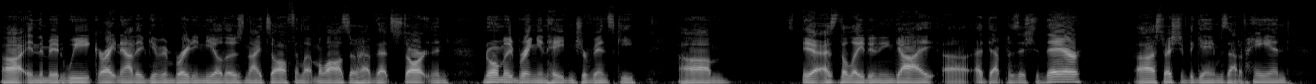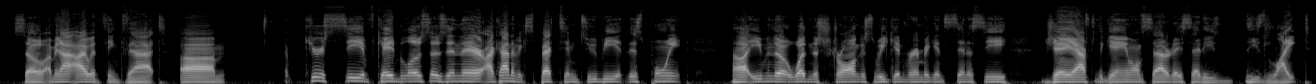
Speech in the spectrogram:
uh, in the midweek. Right now, they've given Brady Neal those nights off and let Milazzo have that start, and then normally bring in Hayden Travinski, um, yeah, as the late inning guy uh, at that position there, uh, especially if the game is out of hand. So, I mean, I, I would think that. Um, I'm curious to see if Cade Beloso's in there. I kind of expect him to be at this point, uh, even though it wasn't the strongest weekend for him against Tennessee. Jay, after the game on Saturday, said he's he's liked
